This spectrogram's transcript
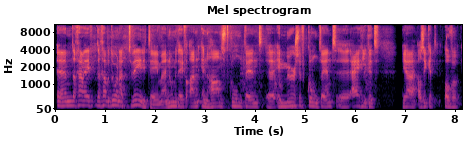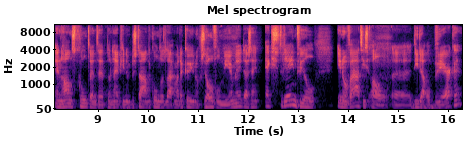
Um, dan, gaan we even, dan gaan we door naar het tweede thema. Noem het even enhanced content, immersive content. eigenlijk het, ja, als ik het over enhanced content heb, dan heb je een bestaande contentlaag, maar daar kun je nog zoveel meer mee. Daar zijn extreem veel innovaties al die daarop werken.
